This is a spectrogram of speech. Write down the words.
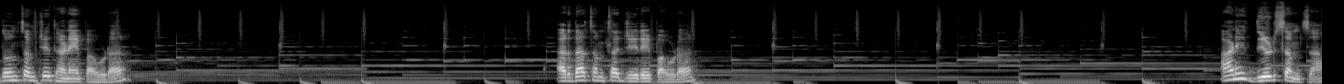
दोन चमचे धणे पावडर अर्धा चमचा जिरे पावडर आणि दीड चमचा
